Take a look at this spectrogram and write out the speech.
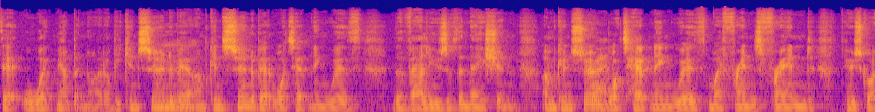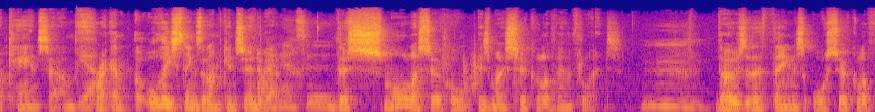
that will wake me up at night. I'll be concerned about. I'm concerned about what's happening with the values of the nation. I'm concerned Right. what's happening with my friend's friend who's got cancer. I'm Yeah. fr- um, all these things that I'm concerned about. Finances. The smaller circle is my circle of influence. Mm. Those are the things, or circle of,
